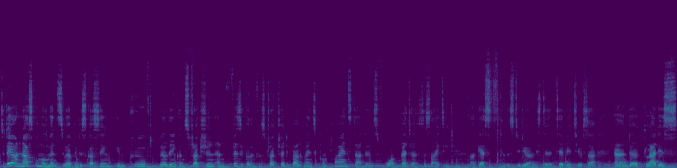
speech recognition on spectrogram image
Today on NASCO Moments, we have been discussing improved building construction and physical infrastructure development compliance standards for a better society. Our guests in the studio are Mr. Terver Tyoser and uh, Gladys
